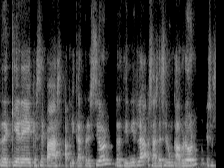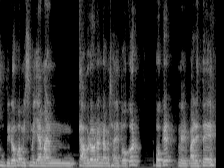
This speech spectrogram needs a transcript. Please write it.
requiere que sepas aplicar presión, recibirla, o sea, has de ser un cabrón, eso es un piropo, a mí si me llaman cabrón en una mesa de póker, póker me parece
